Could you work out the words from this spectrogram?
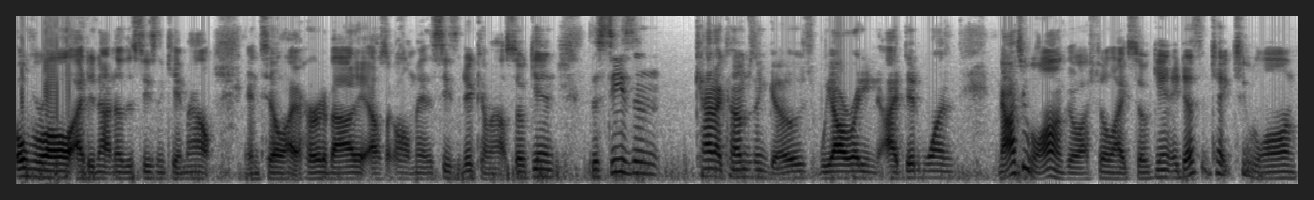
overall, I did not know the season came out until I heard about it. I was like, oh man, the season did come out. So again, the season kind of comes and goes. We already, I did one not too long ago, I feel like. So again, it doesn't take too long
